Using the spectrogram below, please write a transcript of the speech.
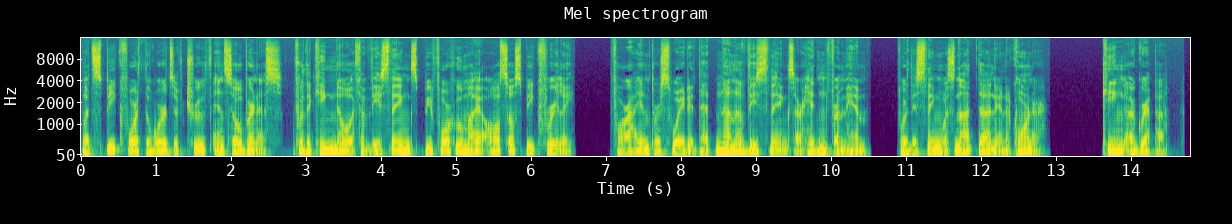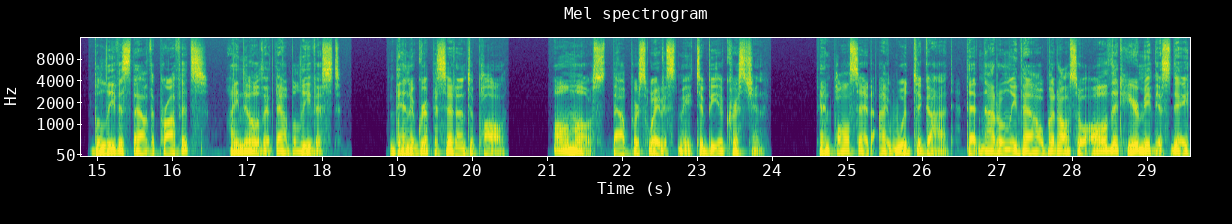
but speak forth the words of truth and soberness. For the king knoweth of these things, before whom I also speak freely. For I am persuaded that none of these things are hidden from him, for this thing was not done in a corner. King Agrippa, believest thou the prophets? I know that thou believest. Then Agrippa said unto Paul, Almost thou persuadest me to be a Christian. And Paul said, I would to God that not only thou, but also all that hear me this day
